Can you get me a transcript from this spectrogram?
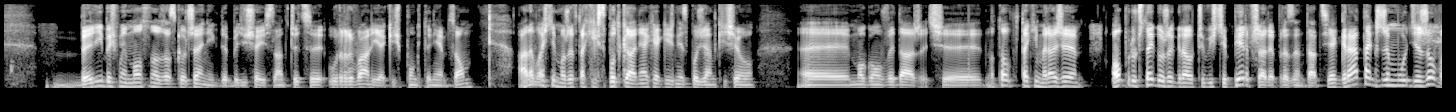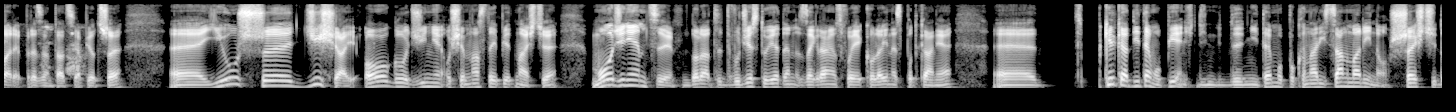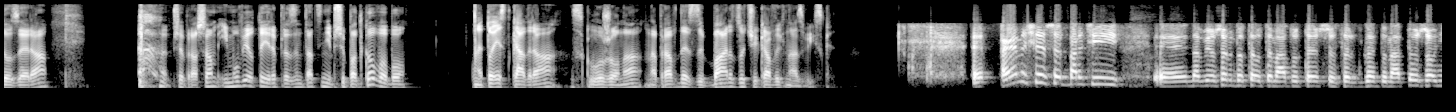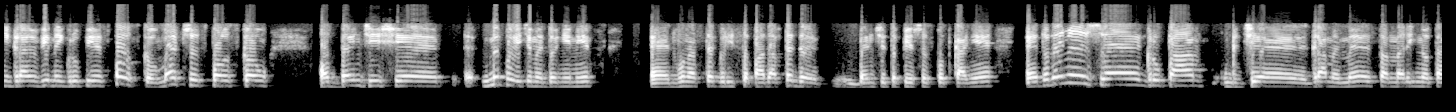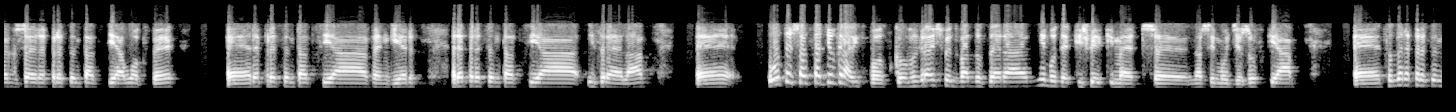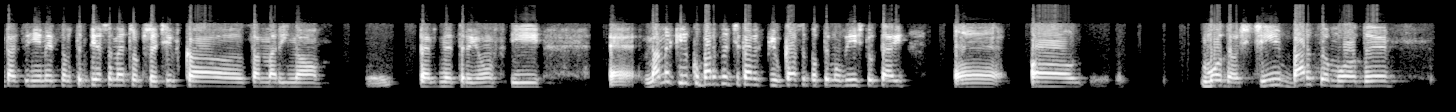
Bylibyśmy mocno zaskoczeni, gdyby dzisiaj Islandczycy urwali jakieś punkty Niemcom, ale właśnie może w takich spotkaniach jakieś niespodzianki się e, mogą wydarzyć. E, no to w takim razie, oprócz tego, że gra oczywiście pierwsza reprezentacja, gra także młodzieżowa reprezentacja, Piotrze. E, już e, dzisiaj o godzinie 18.15 młodzi Niemcy do lat 21 zagrają swoje kolejne spotkanie. E, kilka dni temu, pięć dni temu pokonali San Marino 6 do 0. Przepraszam, i mówię o tej reprezentacji nieprzypadkowo, bo to jest kadra złożona naprawdę z bardzo ciekawych nazwisk. A ja myślę, że bardziej nawiążemy do tego tematu też ze względu na to, że oni grają w jednej grupie z Polską. Mecze z Polską odbędzie się, my pojedziemy do Niemiec 12 e, listopada, wtedy będzie to pierwsze spotkanie. E, dodajmy, że grupa, gdzie gramy my, San Marino, także reprezentacja Łotwy, e, reprezentacja Węgier, reprezentacja Izraela. Łotysze ostatnio grali z Polską, wygraliśmy 2 do 0, nie był to jakiś wielki mecz naszej młodzieżówki, a co do reprezentacji Niemiec, no w tym pierwszym meczu przeciwko San Marino pewny triumf i e, mamy kilku bardzo ciekawych piłkarzy, bo ty mówiłeś tutaj e, o młodości, bardzo młody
